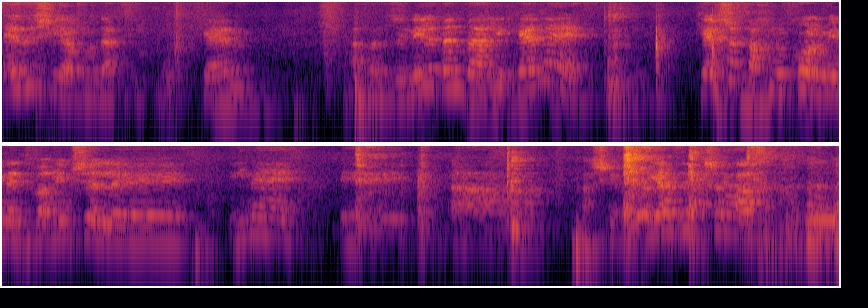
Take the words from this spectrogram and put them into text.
איזושהי עבודת איפוק, כן? אבל ביני לבין בעלי כן, אה, כן שפכנו כל מיני דברים של, אה, הנה, האשכנזי הזה עכשיו, הוא,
